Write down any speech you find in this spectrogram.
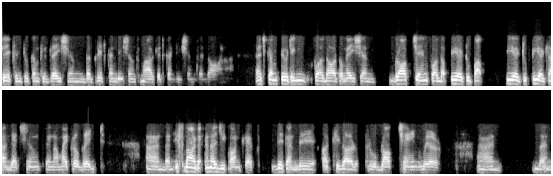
takes into consideration the grid conditions, market conditions, and all. Edge computing for the automation, blockchain for the peer-to peer-to-peer transactions in a microgrid, and then smart energy contracts they can be uh, triggered through blockchain where and then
